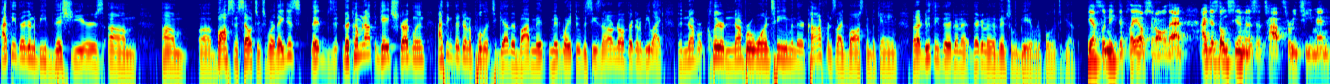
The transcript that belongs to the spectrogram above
I think they're going to be this year's um um, uh, Boston Celtics, where they just they they're coming out the gate struggling. I think they're going to pull it together by mid midway through the season. I don't know if they're going to be like the number clear number one team in their conference like Boston became, but I do think they're gonna they're gonna eventually be able to pull it together. Definitely make the playoffs and all that. I just don't see them as a top three team. And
